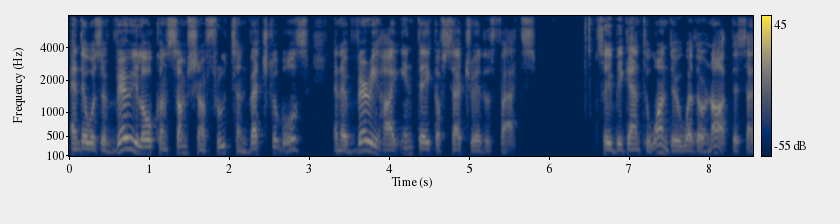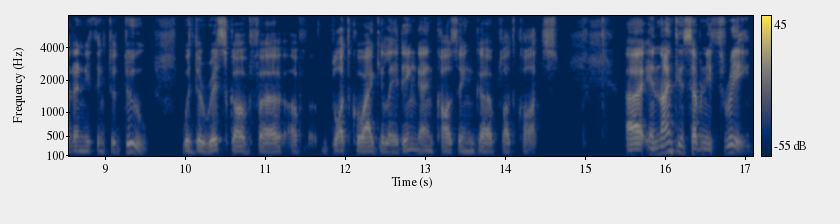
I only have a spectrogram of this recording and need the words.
and there was a very low consumption of fruits and vegetables and a very high intake of saturated fats. So he began to wonder whether or not this had anything to do with the risk of, uh, of blood coagulating and causing uh, blood clots. Uh, in 1973,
